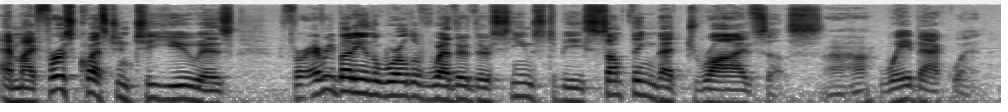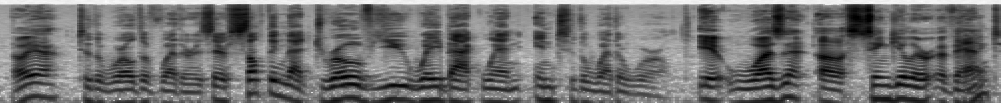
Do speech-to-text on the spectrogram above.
And my first question to you is for everybody in the world of weather, there seems to be something that drives us uh-huh. way back when Oh, yeah. to the world of weather. Is there something that drove you way back when into the weather world? It wasn't a singular event,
